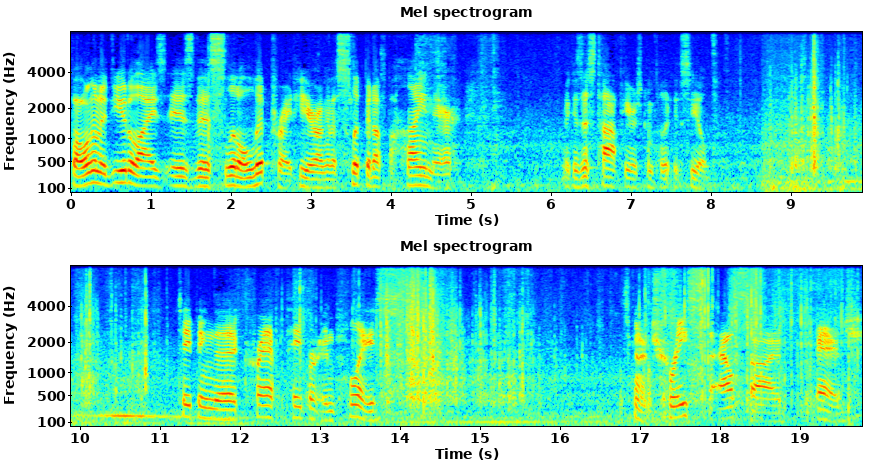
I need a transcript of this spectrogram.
But what I'm going to utilize is this little lip right here. I'm going to slip it up behind there because this top here is completely sealed. Taping the craft paper in place, it's going to trace the outside edge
